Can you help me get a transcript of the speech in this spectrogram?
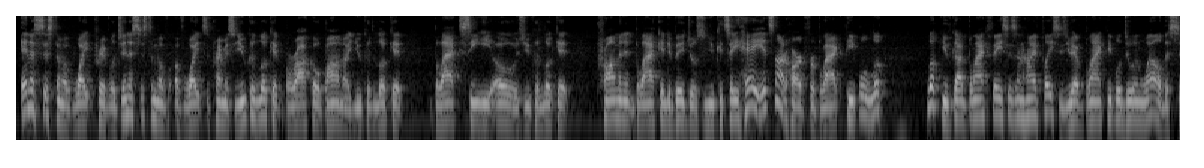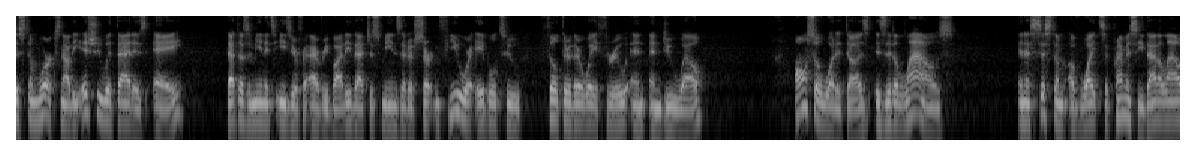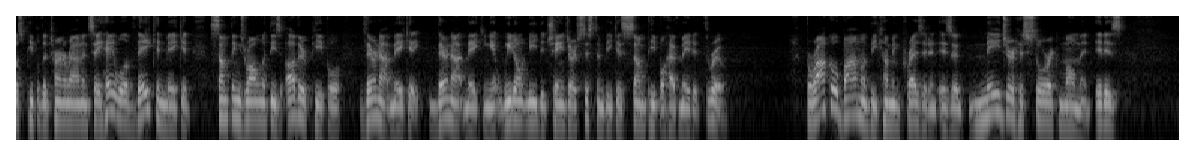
in a system of white privilege, in a system of, of white supremacy, you could look at Barack Obama, you could look at black CEOs, you could look at prominent black individuals, and you could say, hey, it's not hard for black people. Look, look, you've got black faces in high places. You have black people doing well. The system works. Now, the issue with that is A, that doesn't mean it's easier for everybody. That just means that a certain few are able to filter their way through and, and do well. Also, what it does is it allows, in a system of white supremacy, that allows people to turn around and say, hey, well, if they can make it, something's wrong with these other people. They're not making it. They're not making it. We don't need to change our system because some people have made it through. Barack Obama becoming president is a major historic moment. It is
